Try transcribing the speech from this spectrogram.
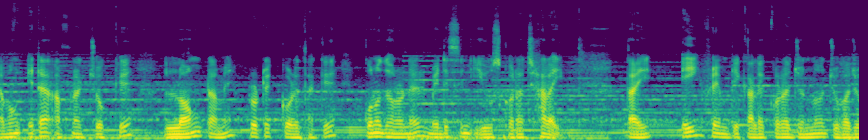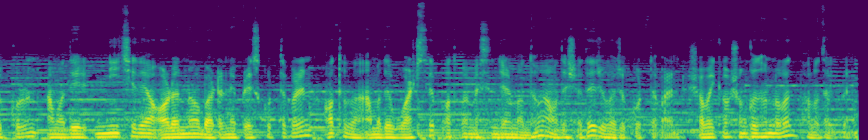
এবং এটা আপনার চোখকে লং টার্মে প্রোটেক্ট করে থাকে, কোনো ধরনের মেডিসিন ইউজ করা ছাড়াই। তাই এই ফ্রেমটি কালেক্ট করার জন্য যোগাযোগ করুন। আমাদের নিচে দেওয়া অর্ডার নেওয়া বাটনে প্রেস করতে পারেন অথবা আমাদের হোয়াটসঅ্যাপ অথবা মেসেঞ্জারের মাধ্যমে আমাদের সাথে যোগাযোগ করতে পারেন। সবাইকে অসংখ্য ধন্যবাদ। ভালো থাকবেন।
